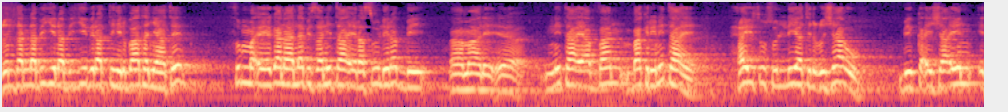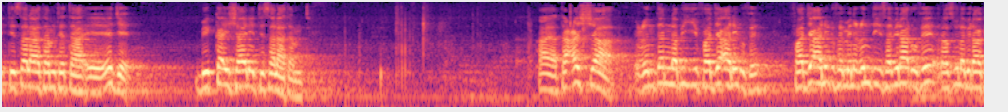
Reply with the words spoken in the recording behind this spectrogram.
عند النبي نبي برت هرباتا نياتي ثم إيغانا لبس نتاء رسول ربي آه مالي آه نتاء أبان بكر نتاء حيث سليت العشاء بك إشاء اتصالاتمت تاء بك إشاء اتصالاتمت آية تعشى عند النبي فجاءني دفه فجاءني دفه من عندي سبيرا دفه رسول براك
